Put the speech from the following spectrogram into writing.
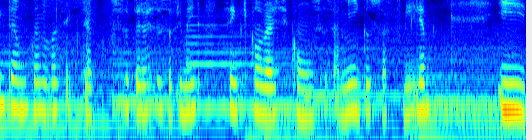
Então, quando você quiser superar seu sofrimento, sempre converse com seus amigos, sua família e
